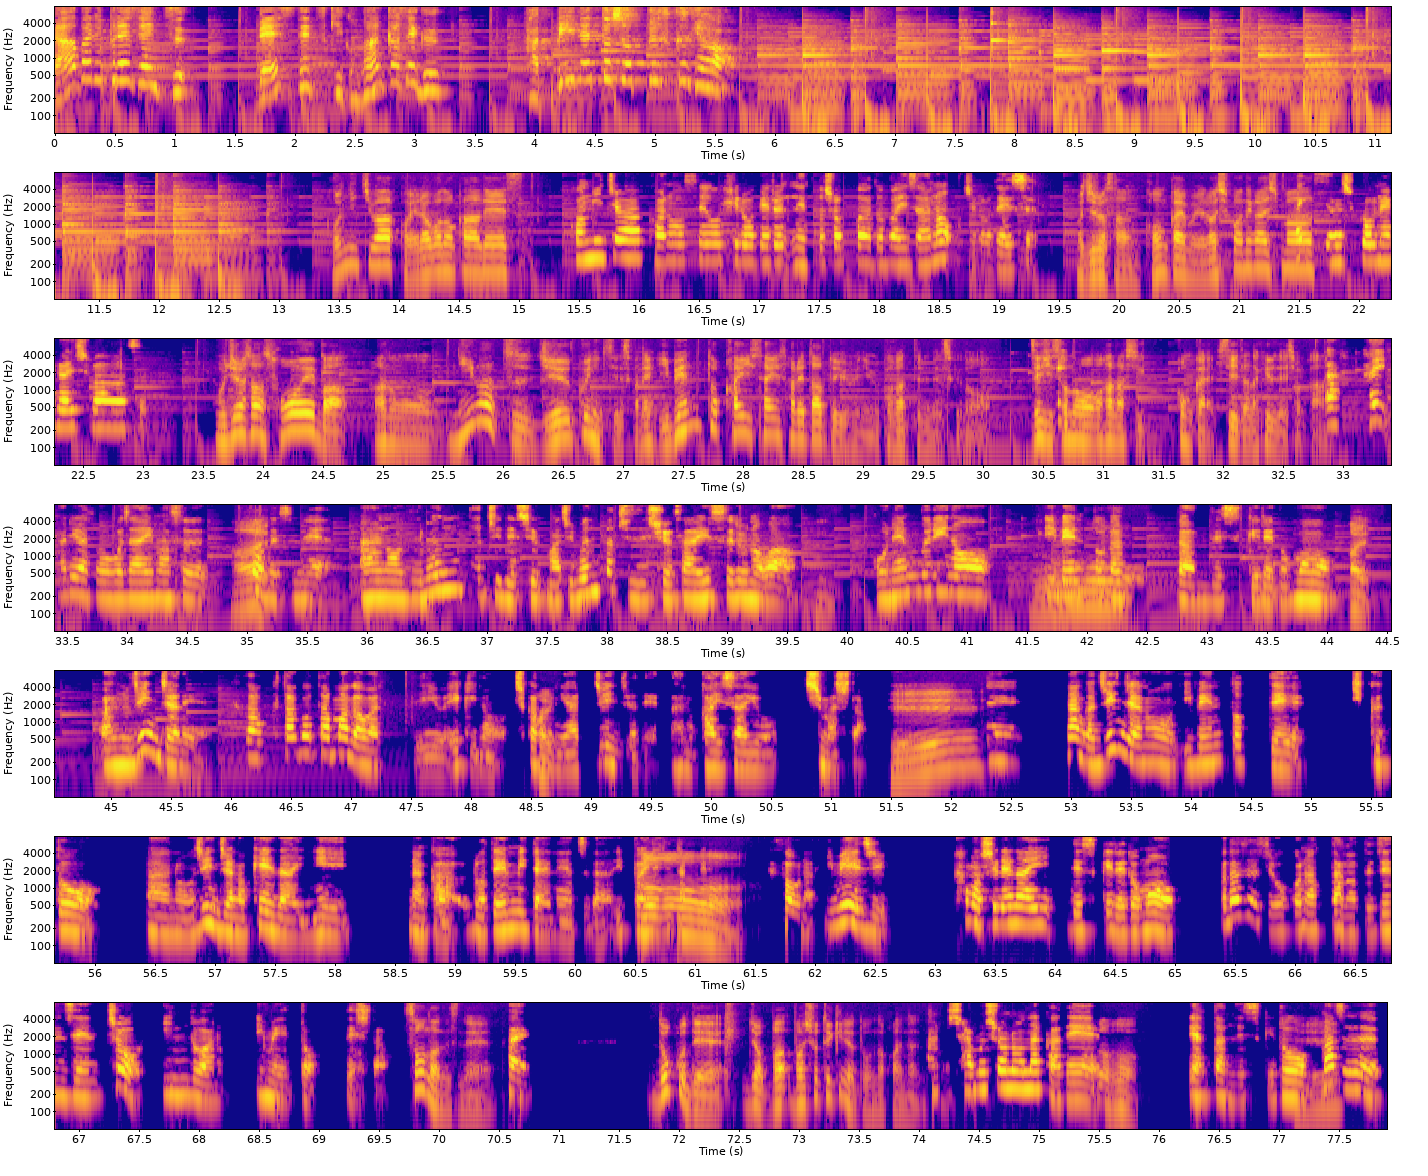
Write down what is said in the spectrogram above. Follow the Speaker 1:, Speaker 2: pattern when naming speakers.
Speaker 1: ターバリプレゼンツレースで月5万稼ぐハッピーネットショップ副業
Speaker 2: こんにちは、小ラボのかなです。
Speaker 3: こんにちは。可能性を広げるネットショップアドバイザーのおじろです。
Speaker 2: おじろさん、今回もよろしくお願いし
Speaker 3: はい。よ
Speaker 2: ます。
Speaker 3: ろしくお願いします。
Speaker 2: おじろさん、そういえば、あの、2月19日ですかね、イベント開催されたというふうに伺ってるんですけど、ぜひそのお話、今回していただけるでしょうか？
Speaker 3: あ、はい。ありがとうございます。そう
Speaker 2: はい。
Speaker 3: ですね。あの、自分たちでしゅ、まあ、自分たちで主催するのは、5年ぶりのイベントだ
Speaker 2: おー
Speaker 3: たんですけれども、
Speaker 2: はい。
Speaker 3: あの、神社で、二双子玉川っていう駅の近くにある神社で、あの、開催をしました。
Speaker 2: へえ。
Speaker 3: で、なんか神社のイベントって聞くと、あの、神社の境内に、なんか露店みたいなやつがいっぱいできた、
Speaker 2: あ
Speaker 3: そうなイメージかもしれないですけれども、私たち行ったのって全然超インドアのイメージでした。
Speaker 2: そうなんですね。
Speaker 3: はい。
Speaker 2: どこで、じゃあ、ば場所的にはどんな感じなんですか？
Speaker 3: 社務所の中で。やったんですけどまず、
